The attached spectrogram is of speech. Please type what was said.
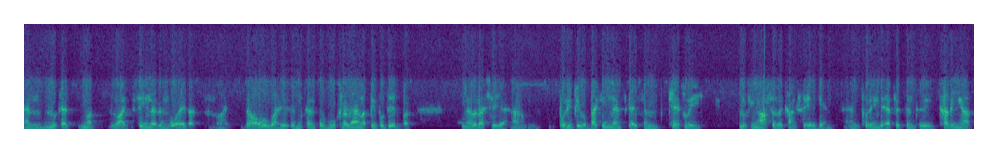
and look at not like seeing that in the way that like the old ways in the sense of walking around like people did, but you know, but actually um, putting people back in landscapes and carefully looking after the country again and putting the efforts into cutting out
